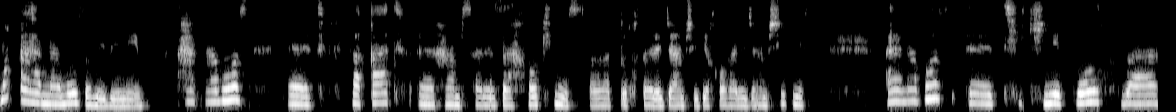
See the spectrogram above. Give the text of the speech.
ما ارنواز رو می‌بینیم. ارنواز فقط همسر زحاک نیست. فقط دختر جمشید یا خواهر جمشید نیست. ارنواز تکیهگاه و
